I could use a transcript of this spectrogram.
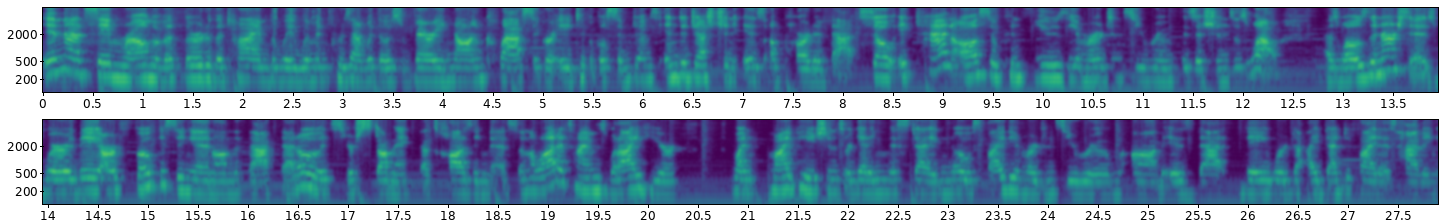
in that same realm of a third of the time, the way women present with those very non classic or atypical symptoms, indigestion is a part of that. So, it can also confuse the emergency room physicians as well. As well as the nurses, where they are focusing in on the fact that, oh, it's your stomach that's causing this. And a lot of times, what I hear when my patients are getting misdiagnosed by the emergency room um, is that they were identified as having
